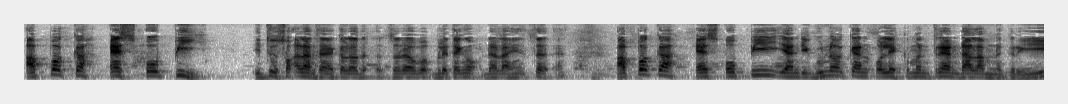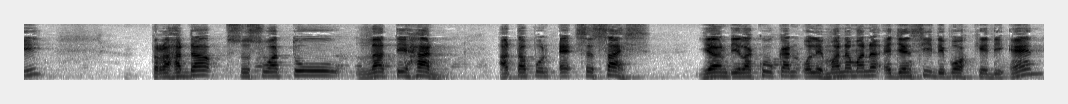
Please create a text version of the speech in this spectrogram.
apakah SOP itu soalan saya kalau saudara boleh tengok dalam insert eh. apakah SOP yang digunakan oleh Kementerian Dalam Negeri terhadap sesuatu latihan ataupun exercise yang dilakukan oleh mana-mana agensi di bawah KDN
